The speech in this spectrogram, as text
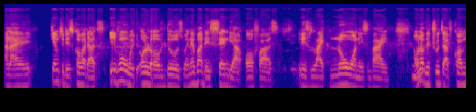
And I came to discover that even with all of those, whenever they send their offers, it is like no one is buying. Mm-hmm. one of the truths I've come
